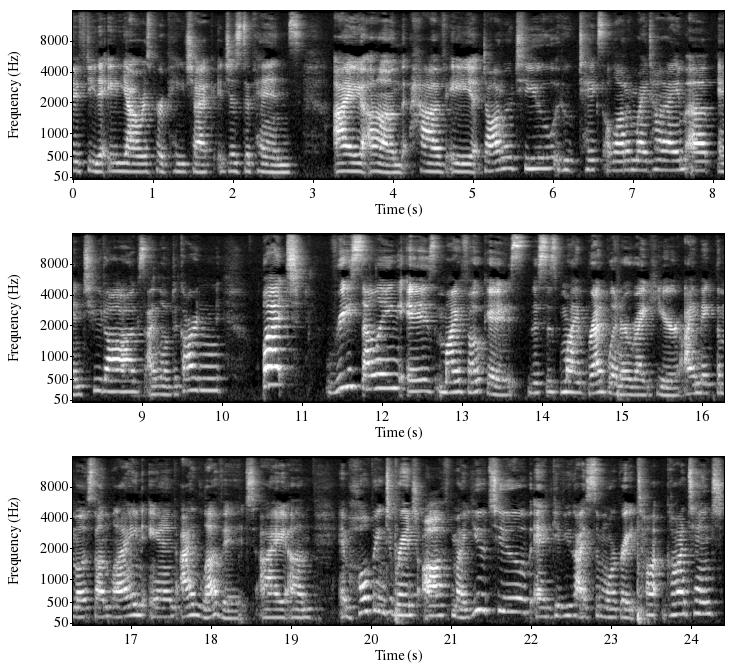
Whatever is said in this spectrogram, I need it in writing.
50 to 80 hours per paycheck. It just depends. I um, have a daughter too who takes a lot of my time up and two dogs. I love to garden, but Reselling is my focus. This is my breadwinner right here. I make the most online and I love it. I um, am hoping to branch off my YouTube and give you guys some more great content.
